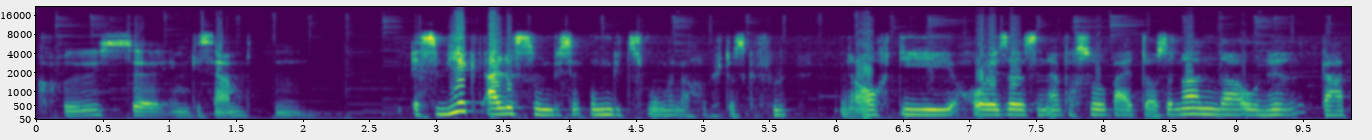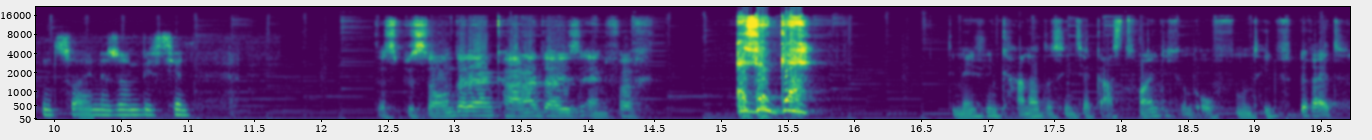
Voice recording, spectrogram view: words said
Größe im Gesamten. Es wirkt alles so ein bisschen ungezwungener, habe ich das Gefühl. Auch die Häuser sind einfach so weit auseinander, ohne Gartenzäune so ein bisschen. Das Besondere an Kanada ist einfach. Also. Die Menschen in Kanada sind sehr gastfreundlich und offen und hilfsbereit.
